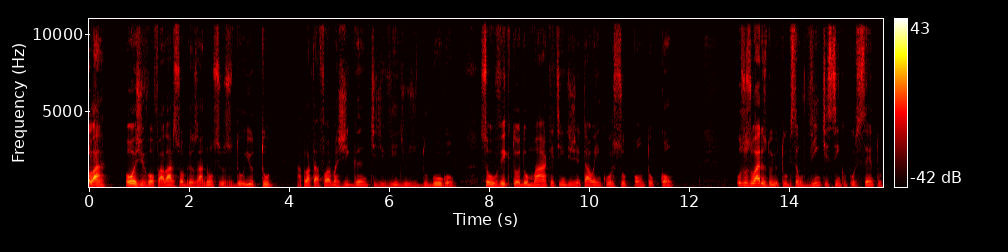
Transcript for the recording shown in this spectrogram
Olá, hoje vou falar sobre os anúncios do YouTube, a plataforma gigante de vídeos do Google. Sou o Victor do Marketing Digital em Curso.com. Os usuários do YouTube são 25%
